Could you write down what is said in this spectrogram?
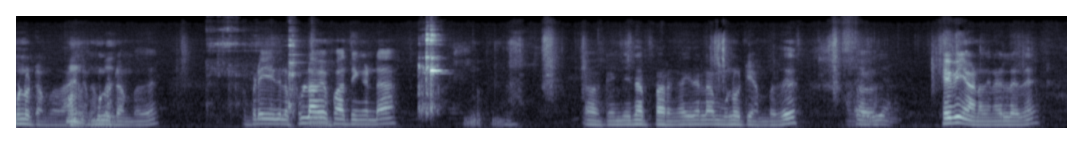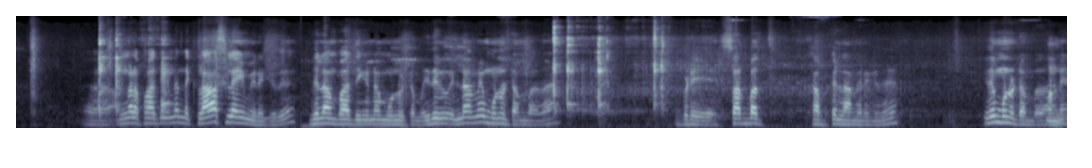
முந்நூற்றம்பது முந்நூற்றம்பது. அப்படியே இதில் ஃபுல்லாகவே பார்த்தீங்கன்னா ஓகே இதை பாருங்கள் இதெல்லாம் முந்நூற்றி ஐம்பது ஹெவியானது நல்லது. அங்கே பார்த்தீங்கன்னா இந்த கிளாஸ் லைம் இருக்குது. இதெல்லாம் பார்த்தீங்கன்னா முந்நூற்றம்பது. இது எல்லாமே முந்நூற்றம்பது தான். இப்படி சர்பத் கப் எல்லாமே இருக்குது. இது முந்நூற்றம்பது தானே?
